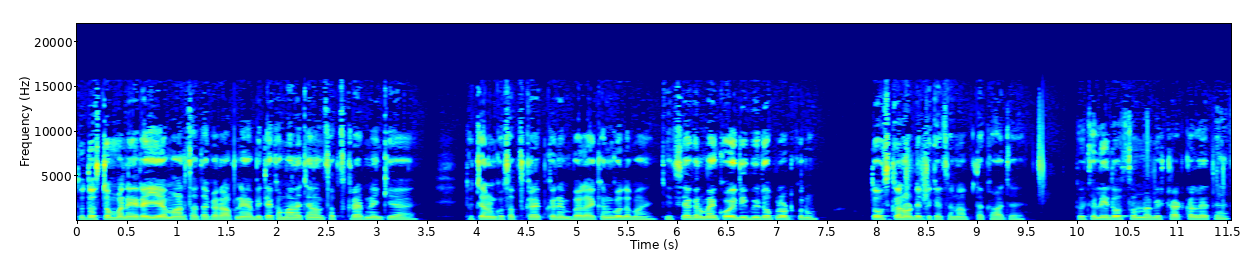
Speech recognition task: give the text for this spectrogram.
तो दोस्तों, बने रहिए हमारे साथ। अगर आपने अभी तक हमारा चैनल सब्सक्राइब नहीं किया है तो चैनल को सब्सक्राइब करें बेल आइकन को दबाएँ, जिससे अगर मैं कोई भी वीडियो अपलोड करूँ तो उसका नोटिफिकेशन आप तक आ जाए। तो चलिए दोस्तों, हम लोग स्टार्ट कर लेते हैं।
